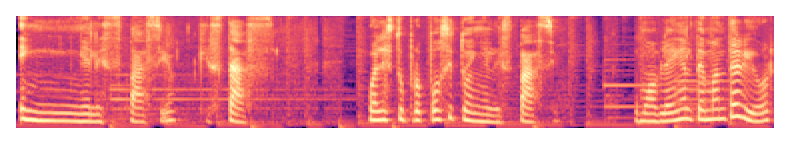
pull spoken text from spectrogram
en el espacio que estás ¿Cuál es tu propósito en el espacio? Como hablé en el tema anterior,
